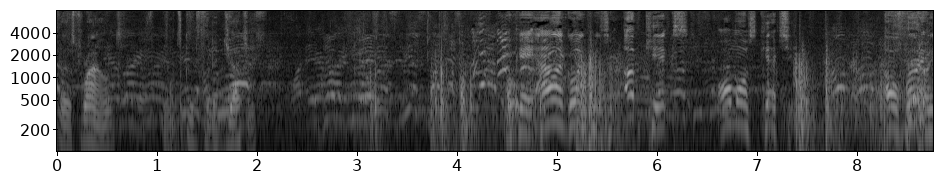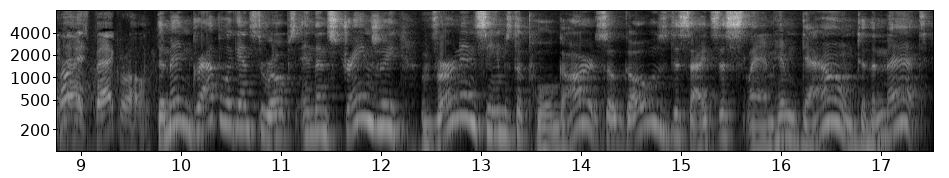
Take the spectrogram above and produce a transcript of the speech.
first round, and it's good for the judges. Okay, Allen going for some up kicks, almost catching. Oh, Vernon, Very nice back roll. The men grapple against the ropes, and then strangely, Vernon seems to pull guard, so Goes decides to slam him down to the mat.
